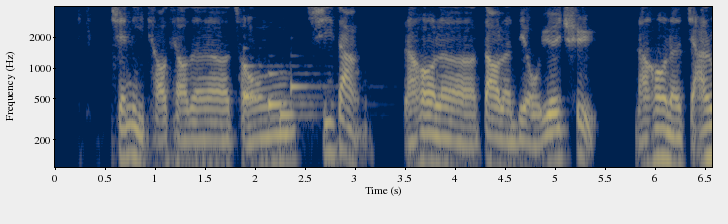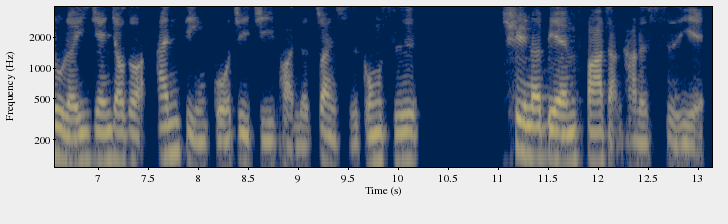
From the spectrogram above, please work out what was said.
千里迢迢的，从西藏，然后呢，到了纽约去。然后呢，加入了一间叫做安鼎国际集团的钻石公司，去那边发展他的事业。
